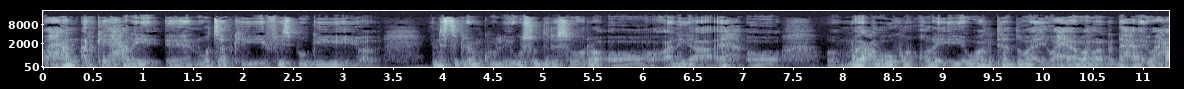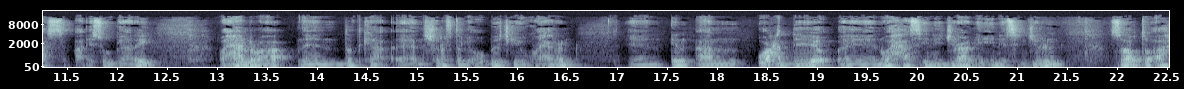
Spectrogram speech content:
Waxaan arkay xalay whatsappkayga iyo facebookkayga iyo instagramka la igu soo diray sawiro oo aniga ah oo magac lagu korqoray iyo wanted waa iyo waxyaaba la dhadhexa waxaas ay soo gaaray. Waxaan rabaa dadka sharafta leh oo bejkayga ku xiran in aan u caddeeyo waxaas inay jiraan iyo inaysan jirin. Sababtoo ah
